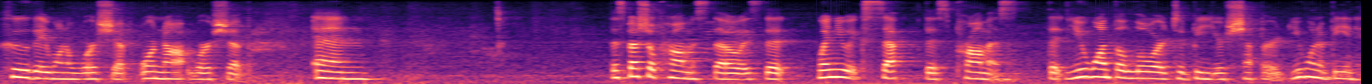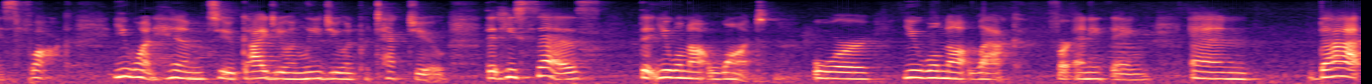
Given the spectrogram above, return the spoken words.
who they want to worship or not worship. And the special promise, though, is that when you accept this promise, that you want the Lord to be your shepherd, you want to be in his flock, you want him to guide you and lead you and protect you, that he says that you will not want or you will not lack for anything. And that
